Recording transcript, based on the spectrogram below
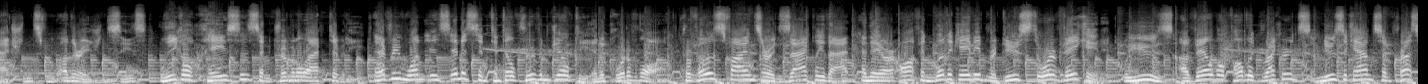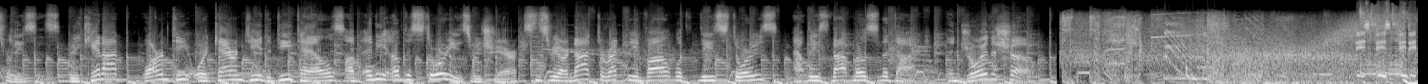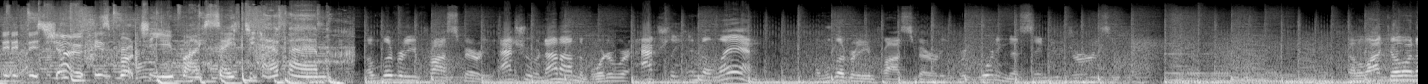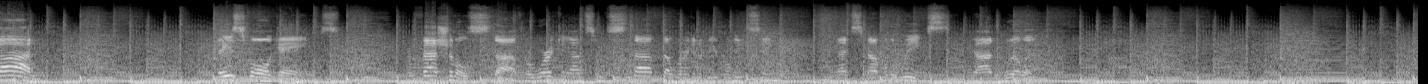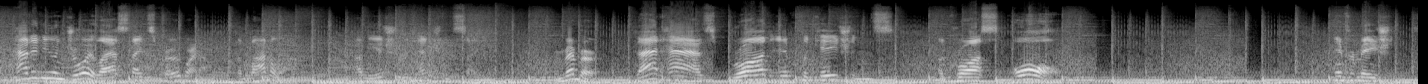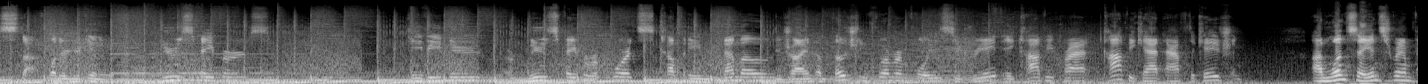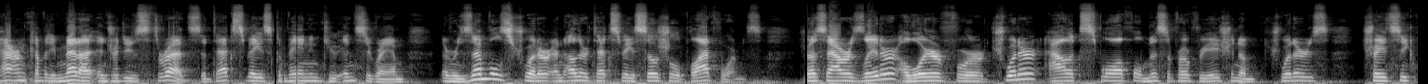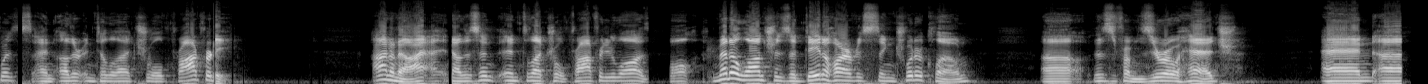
actions from other agencies, legal cases, and criminal activity. Everyone is innocent until proven guilty in a court of law. Proposed fines are exactly that, and they are often litigated, reduced, or vacated. We use available public records, news accounts, and press releases. We cannot warranty or guarantee the details of any of the stories we share, since we are not directly involved with these stories, at least not most of the time. Enjoy the show. This, this, this, show is brought to you by Safety FM. Of liberty and prosperity. Actually, we're not on the border, we're actually in the land of liberty and prosperity. Recording this in New Jersey. Got a lot going on. Baseball games, professional stuff. We're working on some stuff that we're going to be releasing next couple of weeks, God willing. How did you enjoy last night's program, the monologue, on the issue retention site? Remember, that has broad implications across all information stuff, whether you're dealing with newspapers, TV news, newspaper reports, company memos, giant poaching former employees to create a copycat application. On Wednesday, Instagram parent company Meta introduced Threads, a text-based companion to Instagram that resembles Twitter and other text-based social platforms. Just hours later, a lawyer for Twitter, Alex lawful misappropriation of Twitter's trade secrets and other intellectual property. I don't know. I, this in, intellectual property law is well. Meta launches a data harvesting Twitter clone. Uh, this is from Zero Hedge, and uh,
